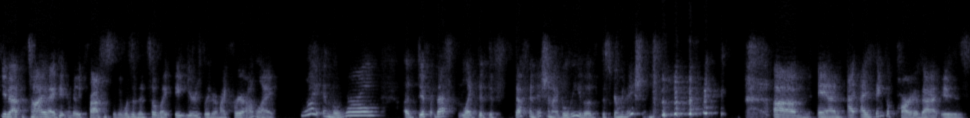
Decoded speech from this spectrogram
you know, at the time I didn't really process it. It wasn't until like eight years later in my career, I'm like, what in the world? A different, that's like the def- definition, I believe, of discrimination. um, and I, I think a part of that is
